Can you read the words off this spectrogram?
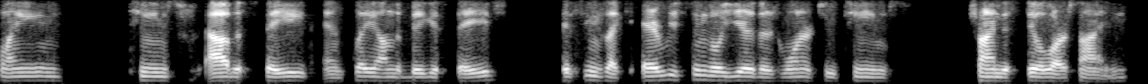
playing teams out of state and play on the biggest stage it seems like every single year there's one or two teams trying to steal our signs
